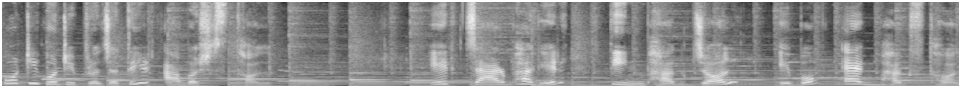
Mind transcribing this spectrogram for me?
কোটি কোটি প্রজাতির আবাসস্থল। এর চার ভাগের তিন ভাগ জল এবং এক ভাগ স্থল।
